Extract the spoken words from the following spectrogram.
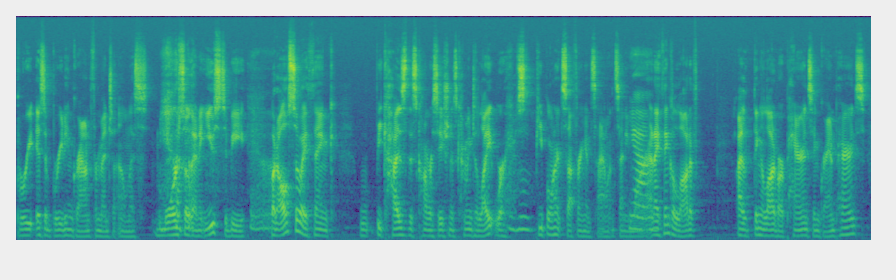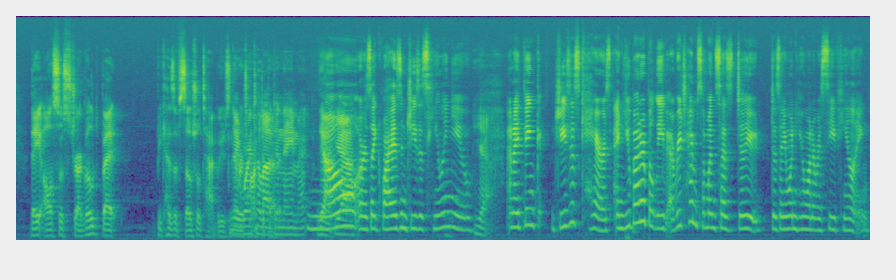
bre- is a breeding ground for mental illness more so than it used to be. But also, I think because this conversation is coming to light, where s- people aren't suffering in silence anymore. Yeah. And I think a lot of, I think a lot of our parents and grandparents, they also struggled, but because of social taboos, They never weren't talked allowed about to it. name it. no. Yeah. Or it's like, why isn't Jesus healing you? Yeah. And I think Jesus cares. And you better believe every time someone says, Do, Does anyone here want to receive healing?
